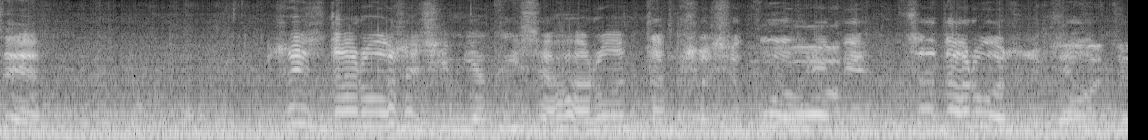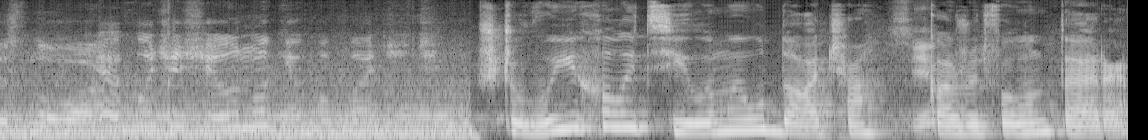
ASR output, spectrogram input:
все. Щось дороже, ніж якийсь огород, там щось у погребі. Це дороже. слова. Я хочу ще онуків побачити. Що виїхали цілими удача, кажуть волонтери.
